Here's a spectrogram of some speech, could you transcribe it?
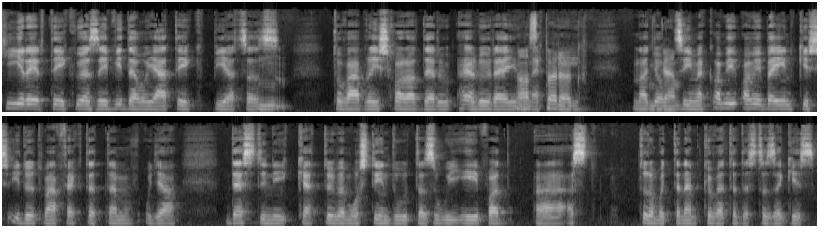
hírértékű, az egy videójáték piac, az mm. továbbra is halad erő, előre jönnek az pörög. nagyobb Igen. címek, ami, amiben én kis időt már fektettem, ugye a Destiny 2-ben most indult az új évad, azt tudom, hogy te nem követed ezt az egész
